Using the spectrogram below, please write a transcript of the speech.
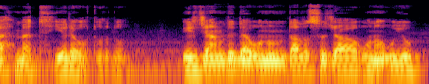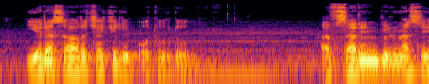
rəhmət yerə oturdu. Bircəndli də onun dalısıca ona uyub yerə sarı çəkilib oturdu. Əfsərin gülməsi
